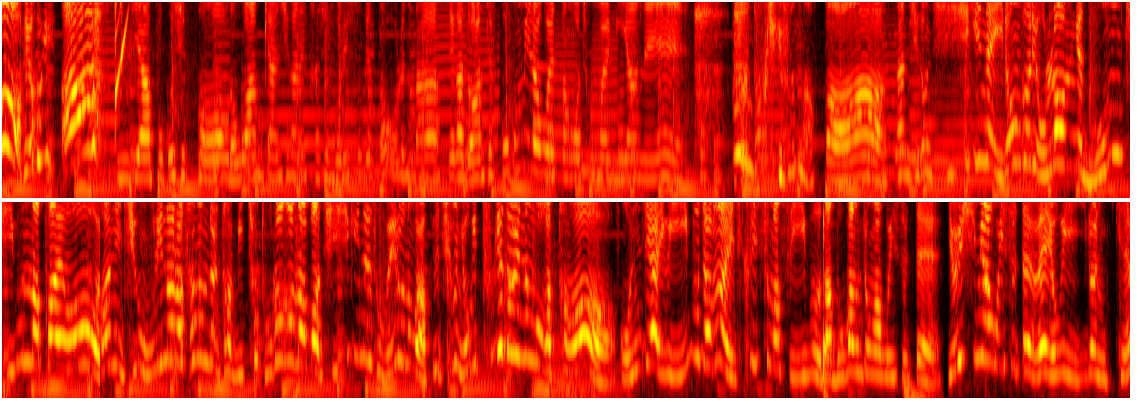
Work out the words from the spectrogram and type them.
여기. 아! 은지야 보고 싶어. 너와 함께한 시간이 다시 머릿속에 떠오른다. 내가 너한테 뽀금이라고 했던 거 정말 미안해. 아, 너 기분 나빠. 난 지금 지식인에 이런 글이 올라오는 게 너무 기분 나빠요. 아니 지금 우리나라 사람들 다 미쳐 돌아가나 봐. 지식인에서 왜 이러는 거야? 이거 지금 여기 투게더 있는 거 같아. 언제야? 이거 이브잖아. 이 크리스마스 이브. 나 노방종 하고 있을 때. 열심히 하고 있을 때 왜 여기 이런 개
